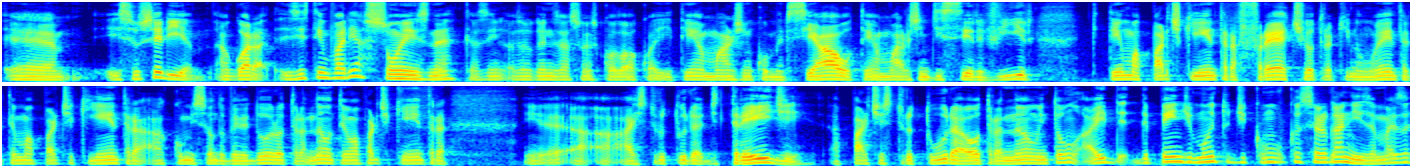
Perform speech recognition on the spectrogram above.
é, isso seria. Agora, existem variações né? que as, as organizações colocam aí. Tem a margem comercial, tem a margem de servir, que tem uma parte que entra frete, outra que não entra, tem uma parte que entra a comissão do vendedor, outra não, tem uma parte que entra a, a, estrutura de trade, a parte estrutura, a outra não. Então, aí de, depende muito de como você organiza. Mas,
